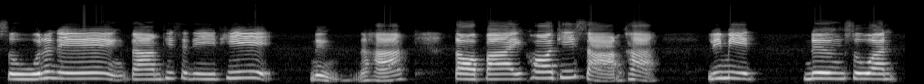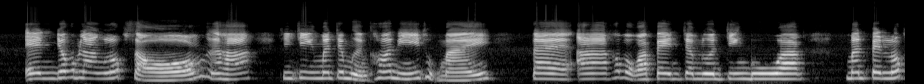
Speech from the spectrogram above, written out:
0นั่นเองตามทฤษฎีที่1นะคะ ต่อไปข้อที่3ค่ะ ลิมิต1ส่วน n ยกกำลังลบสองนะคะ จริงๆ มันจะเหมือนข้อนี้ถูกไหม แต่ r เขาบอกว่าเป็นจำนวนจริงบวก มันเป็นลบ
